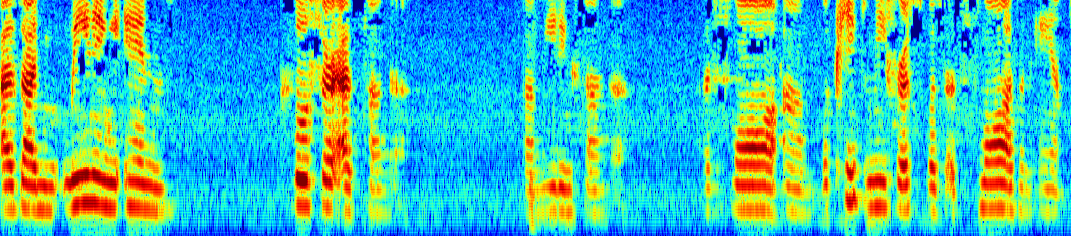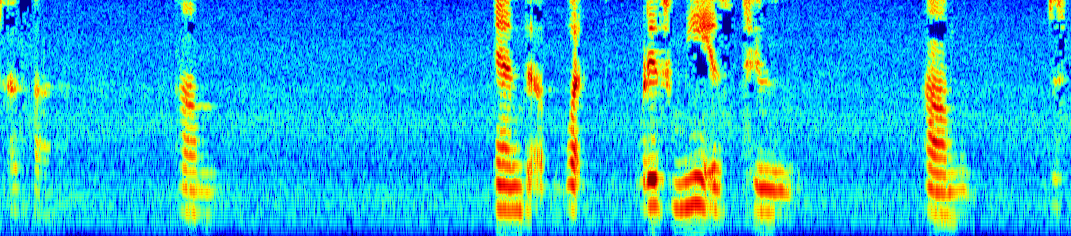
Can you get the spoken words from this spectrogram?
as I'm leaning in closer as Sangha, uh, meeting Sangha. A small, um, what came to me first was as small as an ant as Sangha. Um, and what what is for me is to um, just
